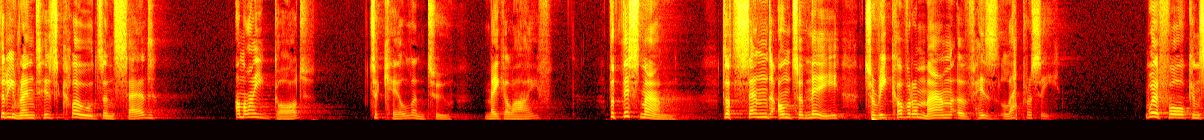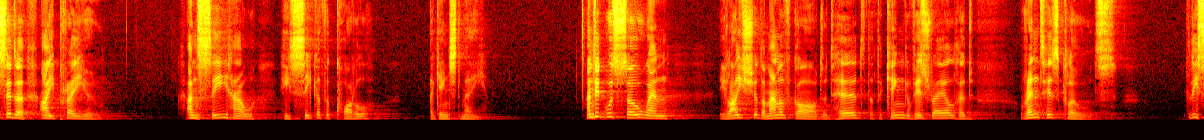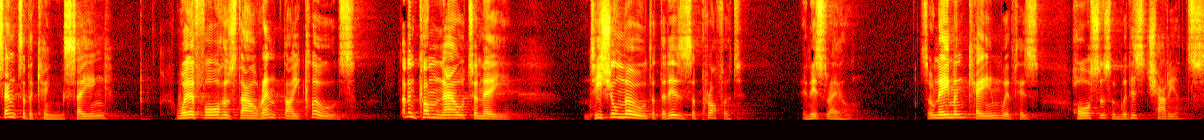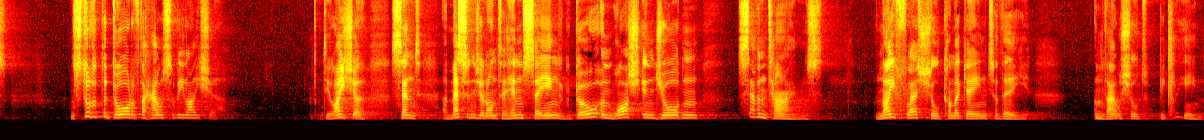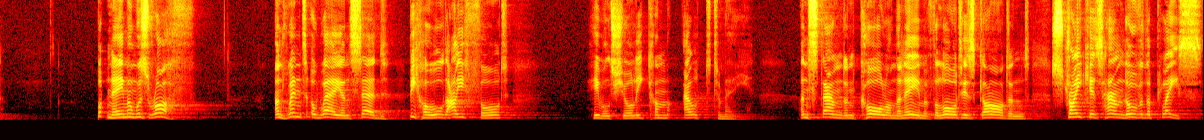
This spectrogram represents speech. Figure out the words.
that he rent his clothes and said, Am I God to kill and to make alive? That this man doth send unto me to recover a man of his leprosy. Wherefore consider, I pray you, and see how he seeketh a quarrel against me. And it was so when Elisha, the man of God, had heard that the king of Israel had rent his clothes, that he sent to the king, saying, Wherefore hast thou rent thy clothes? Let him come now to me, and he shall know that there is a prophet in Israel. So Naaman came with his horses and with his chariots and stood at the door of the house of Elisha. And Elisha sent a messenger unto him, saying, Go and wash in Jordan seven times, and thy flesh shall come again to thee, and thou shalt be clean. But Naaman was wroth and went away and said, Behold, I thought he will surely come out to me and stand and call on the name of the Lord his God and strike his hand over the place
